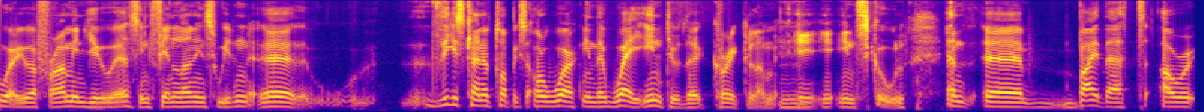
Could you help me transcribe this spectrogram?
where you are from, in US, in Finland, in Sweden, uh, these kind of topics are working their way into the curriculum Mm-hmm. i- in school, and uh, by that, our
